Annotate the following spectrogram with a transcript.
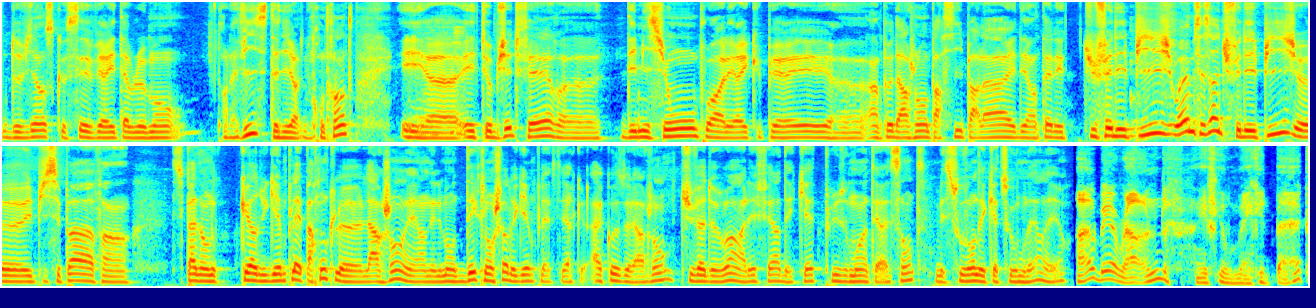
devient ce que c'est véritablement dans la vie, c'est-à-dire une contrainte, et euh, et t'es obligé de faire euh, des missions pour aller récupérer euh, un peu d'argent par-ci, par-là, aider un tel. Et tu fais des piges, ouais, mais c'est ça, tu fais des piges, euh, et puis c'est pas, enfin, c'est pas dans le cœur du gameplay. Par contre, l'argent est un élément déclencheur de gameplay, c'est-à-dire qu'à cause de l'argent, tu vas devoir aller faire des quêtes plus ou moins intéressantes, mais souvent des quêtes secondaires d'ailleurs. I'll be around if you make it back.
